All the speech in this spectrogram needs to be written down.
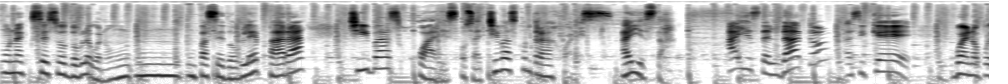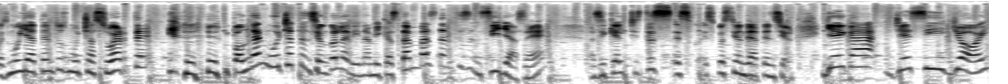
un acceso doble, bueno, un, pase doble para Chivas Juárez, o sea, Chivas contra Juárez. Ahí está. Ahí está el dato, así que, bueno, pues muy atentos, mucha suerte. Pongan mucha atención con la dinámica, están bastante sencillas, ¿eh? Así que el chiste es, es cuestión de atención. Llega Jessie Joy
